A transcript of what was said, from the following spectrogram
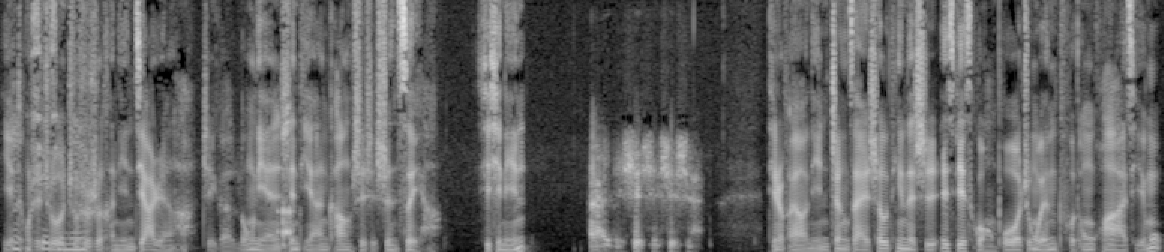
也同时祝朱叔叔和您家人哈，这个龙年身体安康，事事顺遂哈。谢谢您。哎，谢谢谢谢。听众朋友，您正在收听的是 SBS 广播中文普通话节目，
